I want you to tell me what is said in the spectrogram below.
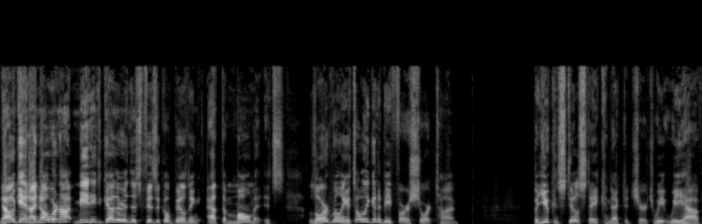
Now, again, I know we're not meeting together in this physical building at the moment. It's, Lord willing, it's only going to be for a short time. But you can still stay connected, church. We, we have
